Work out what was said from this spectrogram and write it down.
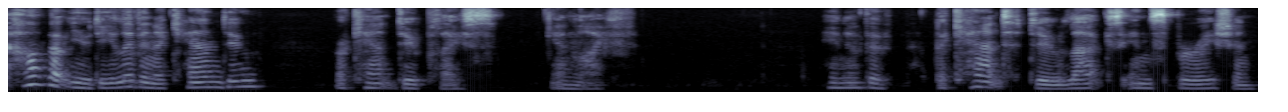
how about you? Do you live in a can do or can't do place in life. You know, the, the can't do lacks inspiration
